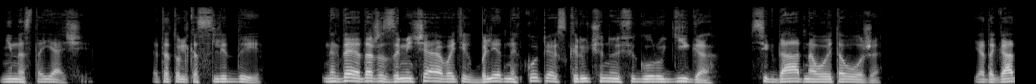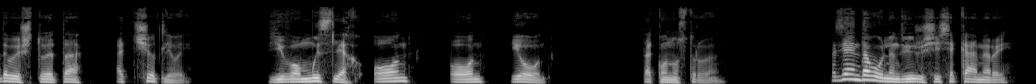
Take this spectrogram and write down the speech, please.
Не настоящие. Это только следы. Иногда я даже замечаю в этих бледных копиях скрюченную фигуру Гига. Всегда одного и того же. Я догадываюсь, что это отчетливый. В его мыслях он, он и он. Так он устроен. Хозяин доволен движущейся камерой.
